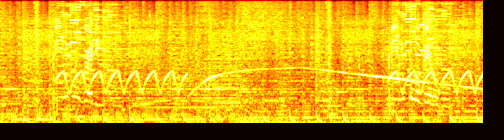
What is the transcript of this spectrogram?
Ready. Vehicle available.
